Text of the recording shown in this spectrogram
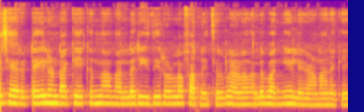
ഇതൊക്കെ ചിരട്ടയിൽ ഉണ്ടാക്കിയേക്കുന്ന നല്ല രീതിയിലുള്ള ഫർണിച്ചറുകളാണ്. നല്ല ഭംഗിയല്ലേ കാണാനൊക്കെ?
